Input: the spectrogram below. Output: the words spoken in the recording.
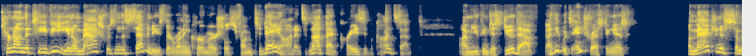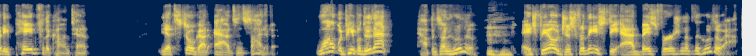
turn on the TV. You know, MASH was in the 70s. They're running commercials from today on. It's not that crazy of a concept. Um, you can just do that. I think what's interesting is imagine if somebody paid for the content, yet still got ads inside of it. Why would people do that? Happens on Hulu. Mm-hmm. HBO just released the ad based version of the Hulu app.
